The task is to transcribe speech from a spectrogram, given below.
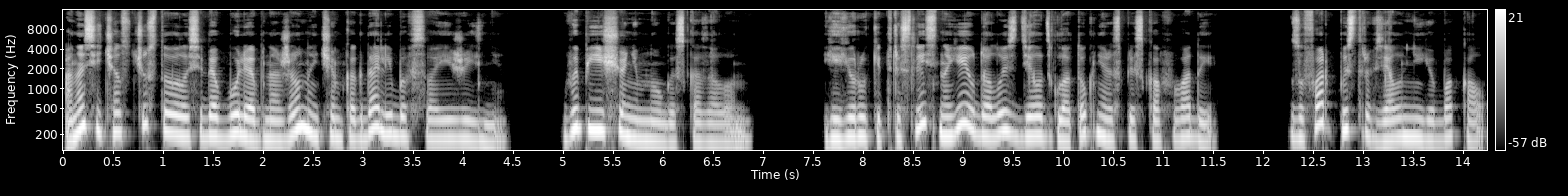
она сейчас чувствовала себя более обнаженной, чем когда-либо в своей жизни. «Выпей еще немного», — сказал он. Ее руки тряслись, но ей удалось сделать глоток, не расплескав воды. Зуфар быстро взял у нее бокал.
